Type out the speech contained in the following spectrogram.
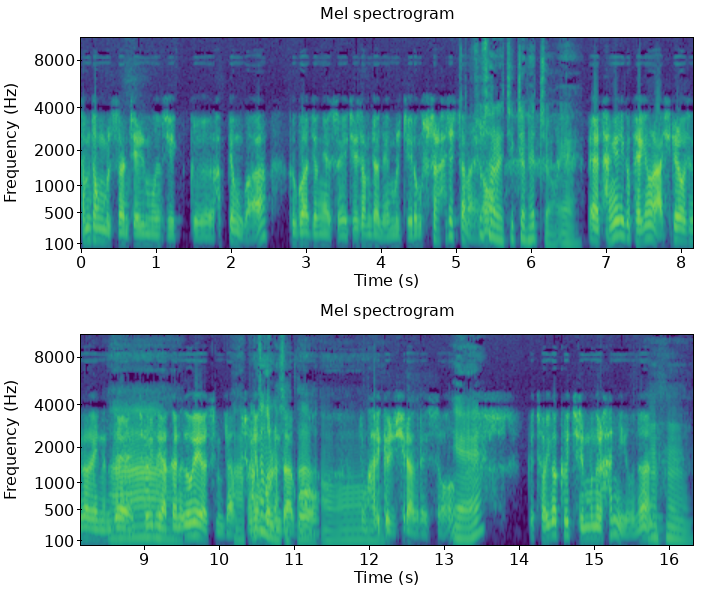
삼성물산 제일모직 그 합병과 그 과정에서의 제3자 뇌물죄 이런 거 수사를 하셨잖아요. 수사를 직접 했죠. 예. 네, 당연히 그 배경을 아시리라고 생각했는데 아. 저희도 약간 의외였습니다. 아, 전혀. 모른다고 어. 좀 가르쳐 주시라 그랬어. 예. 그 저희가 그 질문을 한 이유는 음흠.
